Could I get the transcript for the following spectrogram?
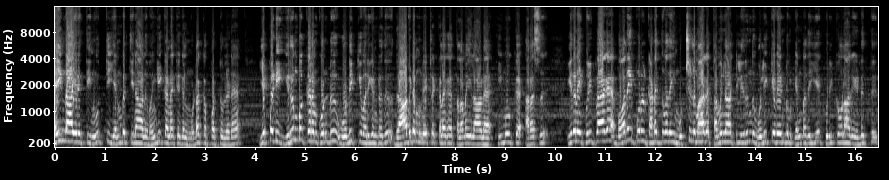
ஐந்தாயிரத்தி நூற்றி எண்பத்தி நாலு வங்கி கணக்குகள் முடக்கப்பட்டுள்ளன. இப்படி இரும்புக்கரம் கொண்டு ஒடுக்கி வருகின்றது திராவிட முன்னேற்ற கழக தலைமையிலான திமுக அரசு. இதனை குறிப்பாக போதைப்பொருள் கடத்துவதை முற்றிலுமாக தமிழ்நாட்டில் இருந்து ஒழிக்க வேண்டும் என்பதையே குறிக்கோளாக எடுத்து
